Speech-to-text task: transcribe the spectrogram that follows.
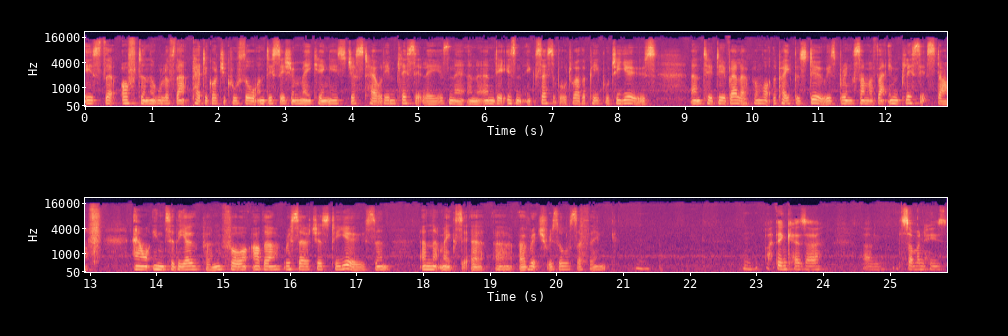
is that often all of that pedagogical thought and decision making is just held implicitly isn't it and and it isn't accessible to other people to use and to develop. And what the papers do is bring some of that implicit stuff out into the open for other researchers to use, and and that makes it a, a, a rich resource, I think. Mm. I think as a um, someone who's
